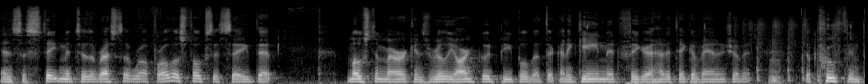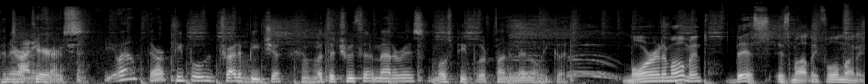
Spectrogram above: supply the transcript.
and it's a statement to the rest of the world, for all those folks that say that most Americans really aren't good people, that they're going to game it, figure out how to take advantage of it. Hmm. The proof in Panera Tiny Cares. fraction. Well, there are people who try to hmm. beat you, mm-hmm. but the truth of the matter is, most people are fundamentally good. More in a moment. This is Motley Fool Money.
